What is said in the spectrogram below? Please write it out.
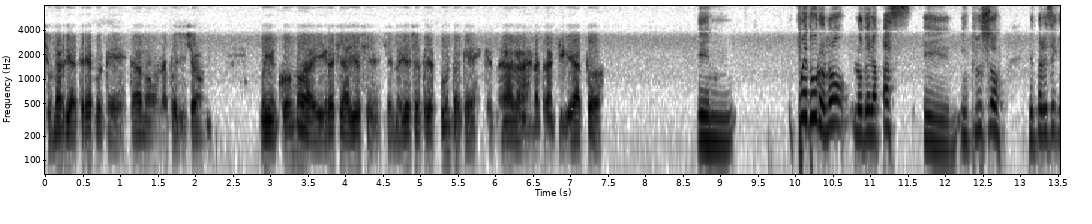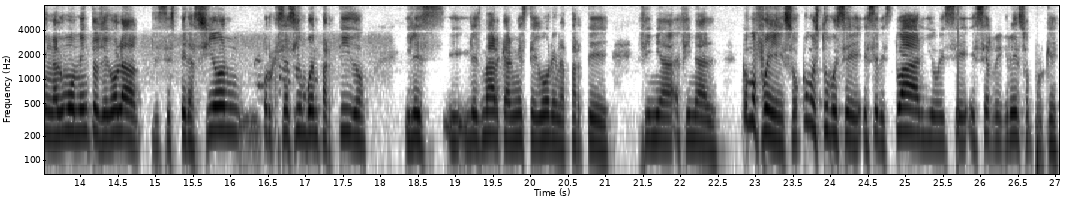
sumar día tres porque estábamos en una posición muy incómoda y gracias a Dios se, nos dio esos tres puntos que, que nos da la, tranquilidad a todos. Em, fue duro, ¿no? Lo de La Paz, eh, incluso me parece que en algún momento llegó la desesperación porque se hacía un buen partido y les, y les marcan este gol en la parte final. ¿Cómo fue eso? ¿Cómo estuvo ese, ese vestuario, ese, ese regreso? Porque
